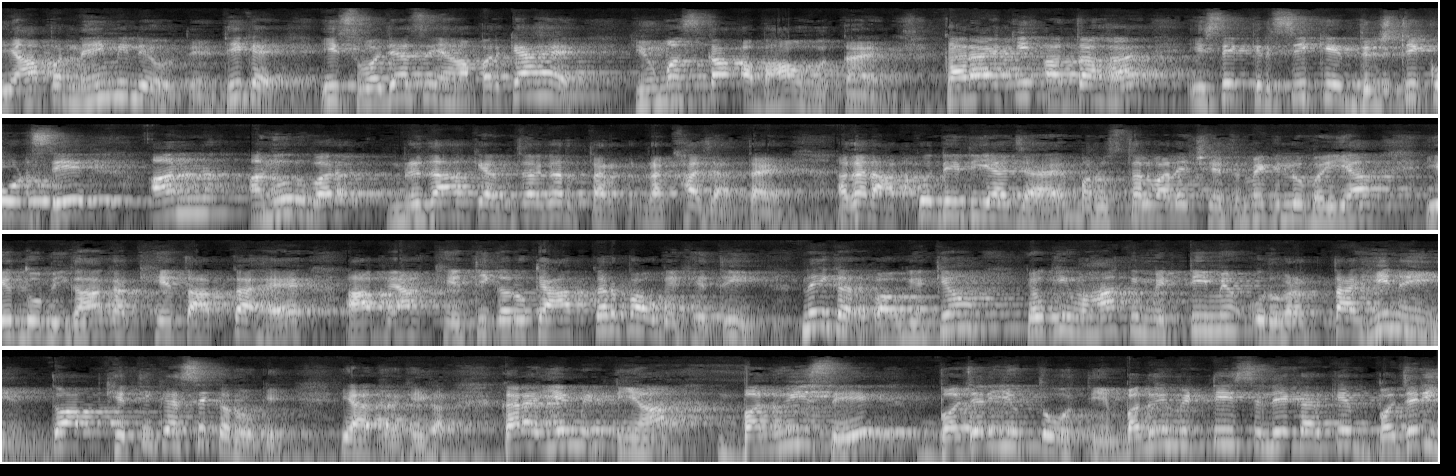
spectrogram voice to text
यहाँ पर नहीं मिले होते हैं, ठीक है? इस वजह से यहाँ पर क्या है? ह्यूमस का अभाव होता है। कह रहा है कि अतः इसे कृषि के दृष्टिकोण से अन्न अनुर्वर मृदा के अंतर्गत रखा जाता है। अगर आपको दे दिया जाए मरुस्थल वाले क्षेत्र में कि लो भैया, ये दो बीघा का खेत आपका है, आप यहाँ खेती करो, क्या आप कर पाओगे खेती? नहीं कर पाओगे। क्यों? क्योंकि वहाँ की मिट्टी में उर्वरकता ही नहीं है। तो आप खेती कैसे करोगे? याद रखेगा। करा ये मिट्टियाँ बलुई से बजरी युक्त होती हैं। बलुई मिट्टी से लेकर के बजरी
